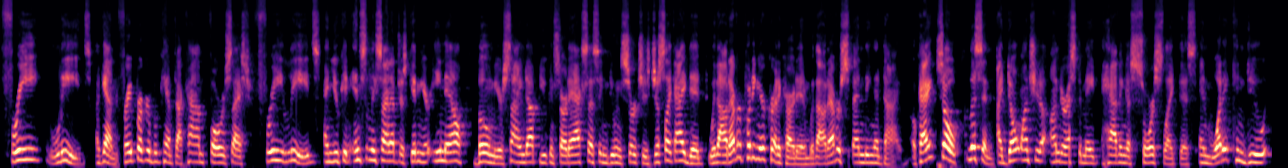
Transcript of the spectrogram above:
free leads. Again, freightbrokerbootcamp.com forward slash free leads. And you can instantly sign up. Just give me your email. Boom, you're signed up. You can start accessing, doing searches just like I did without ever putting your credit card in, without ever spending a dime. Okay. So listen, I don't want you to underestimate having a source like this and what it can do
